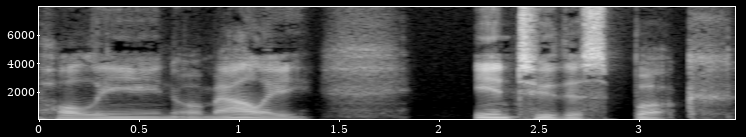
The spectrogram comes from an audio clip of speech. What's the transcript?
Pauline O'Malley into this book.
